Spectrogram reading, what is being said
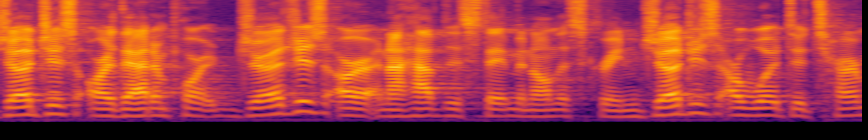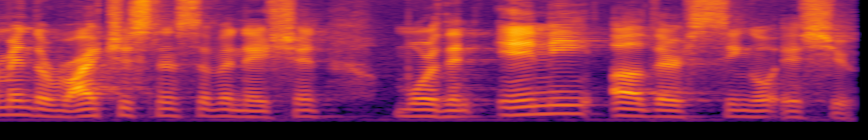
Judges are that important. Judges are, and I have this statement on the screen judges are what determine the righteousness of a nation more than any other single issue.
